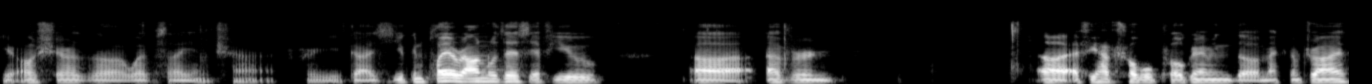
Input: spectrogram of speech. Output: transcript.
here, I'll share the website in chat for you guys. You can play around with this if you uh, ever, uh, if you have trouble programming the Mecanum drive.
